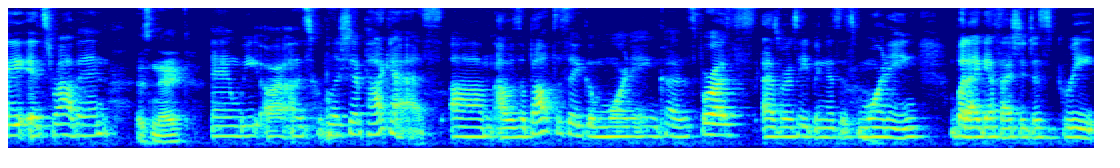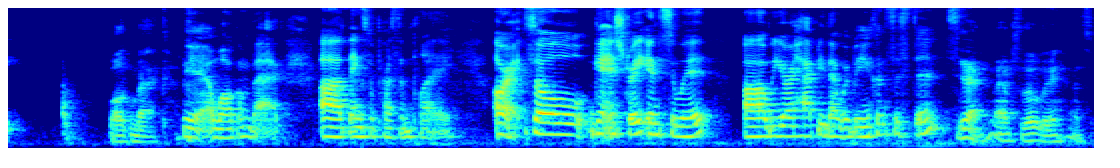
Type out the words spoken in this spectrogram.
Everybody, it's Robin, It's Nick. and we are Unscrupulous Shit Podcast. Um, I was about to say good morning because for us, as we're taping this, it's morning, but I guess I should just greet Welcome back. Yeah, welcome back. Uh, thanks for pressing play. All right, so getting straight into it, uh, we are happy that we're being consistent. Yeah, absolutely. That's,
